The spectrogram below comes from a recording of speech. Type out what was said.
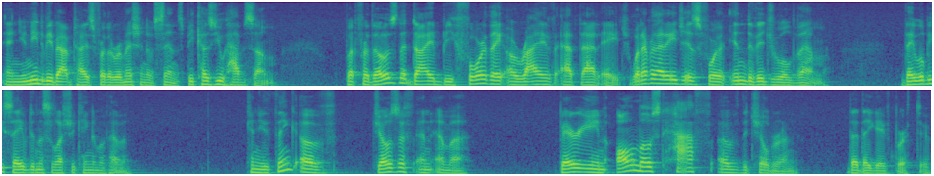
And you need to be baptized for the remission of sins because you have some. But for those that die before they arrive at that age, whatever that age is for individual them, they will be saved in the celestial kingdom of heaven. Can you think of Joseph and Emma burying almost half of the children that they gave birth to.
